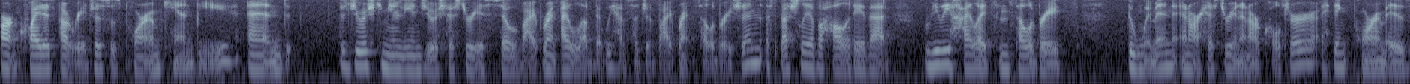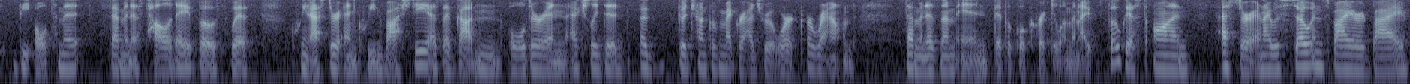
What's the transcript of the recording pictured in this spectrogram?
aren't quite as outrageous as Purim can be. And the Jewish community and Jewish history is so vibrant. I love that we have such a vibrant celebration, especially of a holiday that really highlights and celebrates the women in our history and in our culture. I think Purim is the ultimate feminist holiday, both with Queen Esther and Queen Vashti. As I've gotten older and actually did a good chunk of my graduate work around feminism in biblical curriculum, and I focused on Esther, and I was so inspired by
